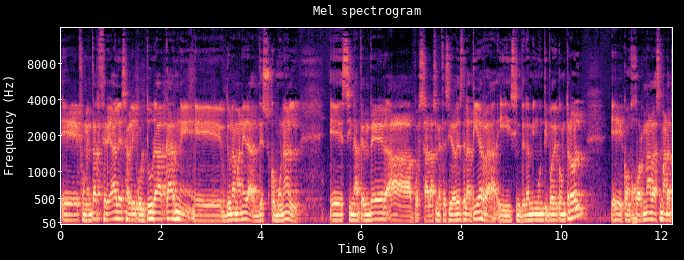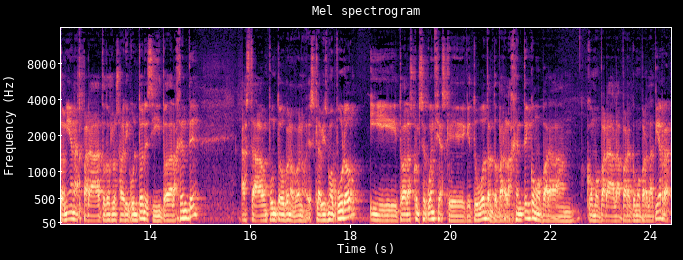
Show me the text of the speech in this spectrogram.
eh, fomentar cereales agricultura carne eh, de una manera descomunal eh, sin atender a pues a las necesidades de la tierra y sin tener ningún tipo de control con jornadas maratonianas para todos los agricultores y toda la gente hasta un punto, bueno, bueno, esclavismo puro y todas las consecuencias que tuvo tanto para la gente como para como para la para como para la tierra.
